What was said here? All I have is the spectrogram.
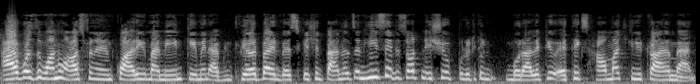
I was the one who asked for an inquiry. My name came in. I've been cleared by investigation panels, and he said it's not an issue of political morality or ethics. How much can you try a man?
